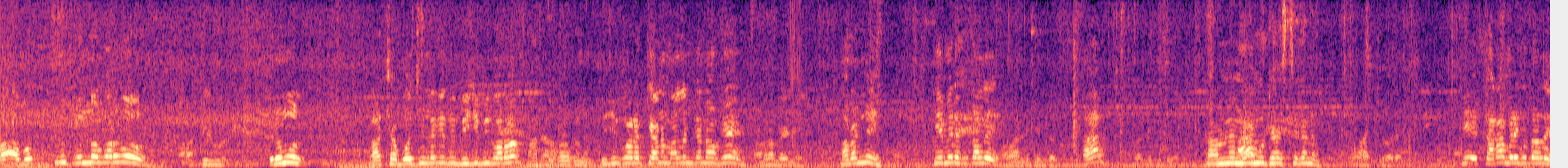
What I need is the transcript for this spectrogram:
হ্যাঁ বলছি তুমি কোন দল করো গো? তৃণমূল। আচ্ছা বলছিল নাকি তুই বিজেপি করো? বিজেপি করো কেন মারলেন কেন ওকে? মারেননি? কে মেরেছে তাহলে? হ্যাঁ? সামনে নাম উঠে আসছে কেন? কে কারা মেরেছে তাহলে?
